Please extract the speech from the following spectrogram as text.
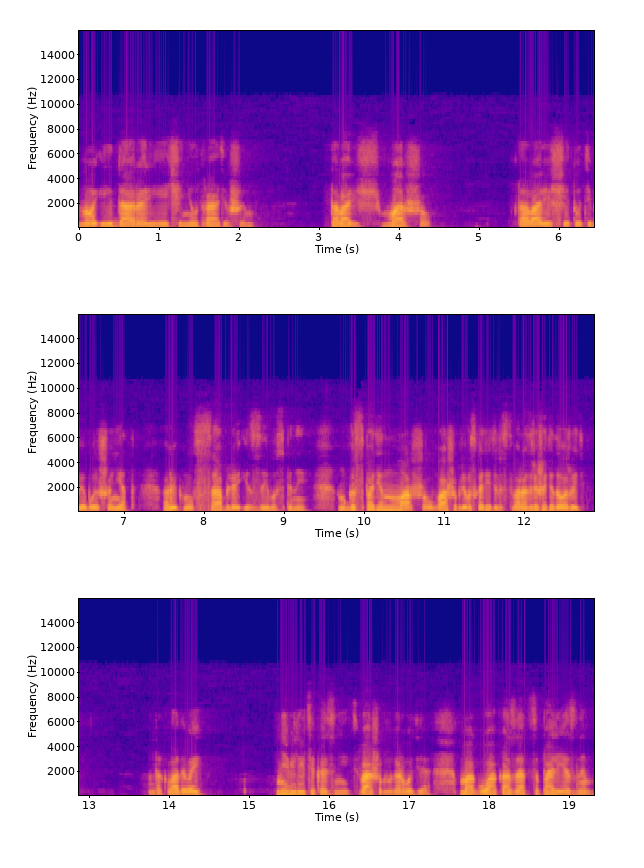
но и дара речи не утратившим. «Товарищ маршал!» «Товарищей тут тебе больше нет!» — рыкнул сабля из-за его спины. «Господин маршал, ваше превосходительство, разрешите доложить?» «Докладывай». «Не велите казнить, ваше благородие. Могу оказаться полезным».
